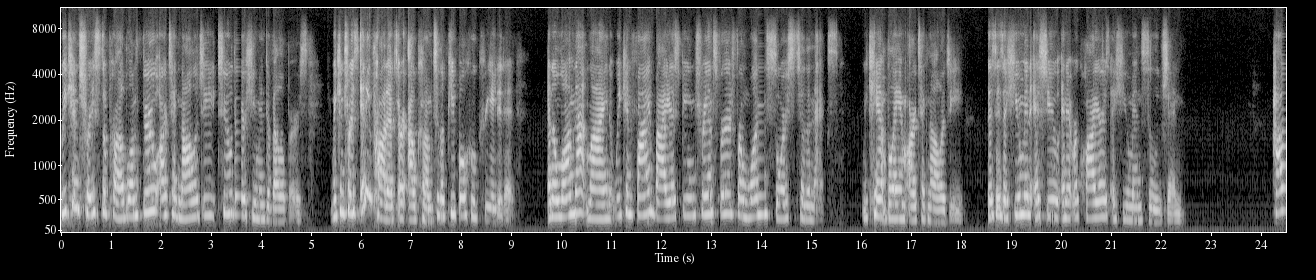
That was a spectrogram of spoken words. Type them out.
we can trace the problem through our technology to their human developers. We can trace any product or outcome to the people who created it. And along that line, we can find bias being transferred from one source to the next. We can't blame our technology. This is a human issue and it requires a human solution. How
